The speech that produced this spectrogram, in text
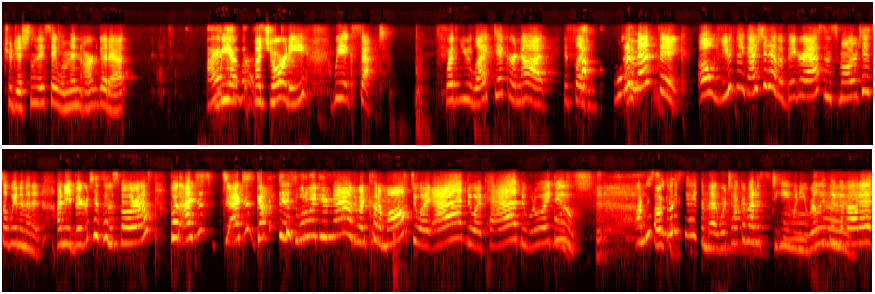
traditionally they say women aren't good at. I we are the majority. We accept. Whether you like dick or not, it's like, what do men think? Oh, you think I should have a bigger ass and smaller tits? Oh, wait a minute. I need bigger tits and a smaller ass? But I just I just got this. What do I do now? Do I cut them off? Do I add? Do I pad? Do what do I do? Oh, I'm just Okay. saying that we're talking about esteem. When you really think about it,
